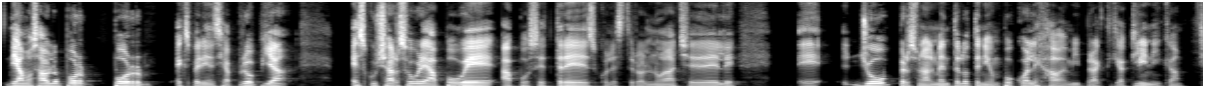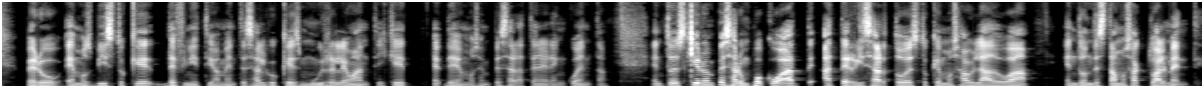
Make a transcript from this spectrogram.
digamos, hablo por, por experiencia propia. Escuchar sobre ApoB, ApoC3, colesterol no HDL, eh, yo personalmente lo tenía un poco alejado de mi práctica clínica, pero hemos visto que definitivamente es algo que es muy relevante y que eh, debemos empezar a tener en cuenta. Entonces quiero empezar un poco a aterrizar todo esto que hemos hablado a en dónde estamos actualmente.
